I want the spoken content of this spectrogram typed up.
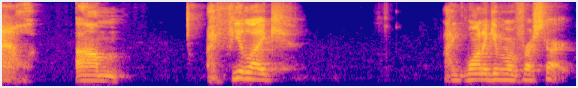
ow, um, I feel like I want to give him a fresh start.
